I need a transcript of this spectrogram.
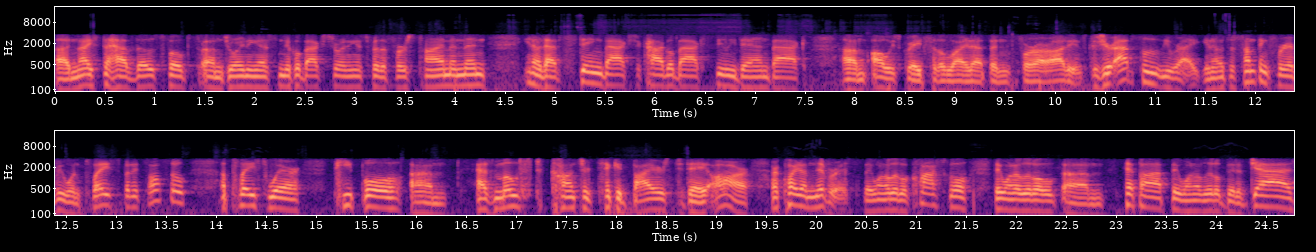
uh, nice to have those folks um, joining us. Nickelback's joining us for the first time, and then you know to have Sting back, Chicago back, Steely Dan back. Um, always great for the lineup and for our audience because you're absolutely right. You know, it's a something for everyone place, but it's also a place where people. Um, as most concert ticket buyers today are, are quite omnivorous. They want a little classical, they want a little um, hip hop, they want a little bit of jazz.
